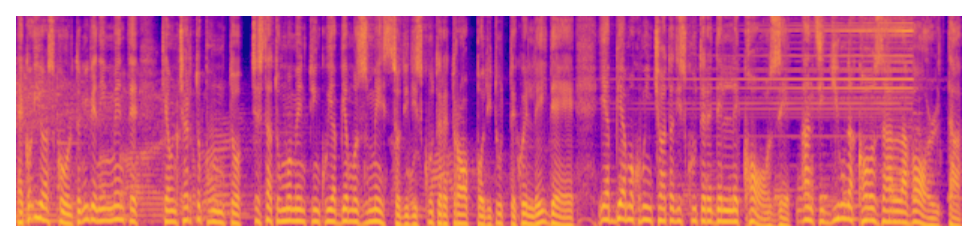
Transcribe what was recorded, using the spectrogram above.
Ecco, io ascolto e mi viene in mente che a un certo punto c'è stato un momento in cui abbiamo smesso di discutere troppo di tutte quelle idee e abbiamo cominciato a discutere delle cose, anzi di una cosa alla volta.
